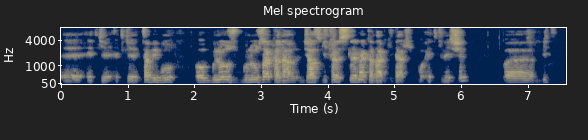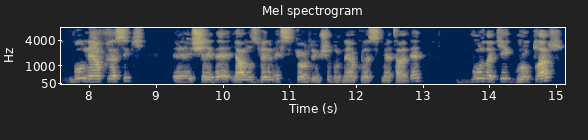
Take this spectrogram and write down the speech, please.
E, etki etki. Tabii bu o blues blues'a kadar, caz gitaristlerine kadar gider bu etkileşim. E, bu neoklasik e, şeyde yalnız benim eksik gördüğüm şudur neoklasik metalde buradaki gruplar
